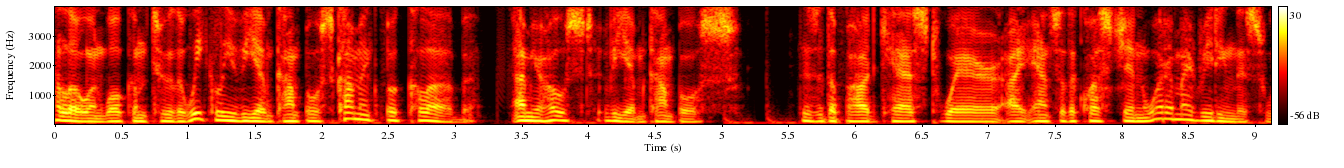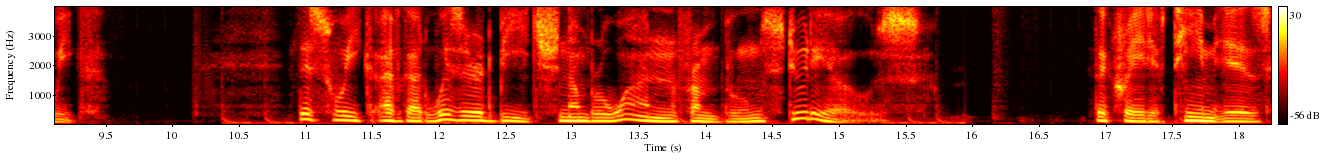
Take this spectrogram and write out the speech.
Hello and welcome to the weekly VM Campos Comic Book Club. I'm your host, VM Campos. This is the podcast where I answer the question, What am I reading this week? This week I've got Wizard Beach number one from Boom Studios. The creative team is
